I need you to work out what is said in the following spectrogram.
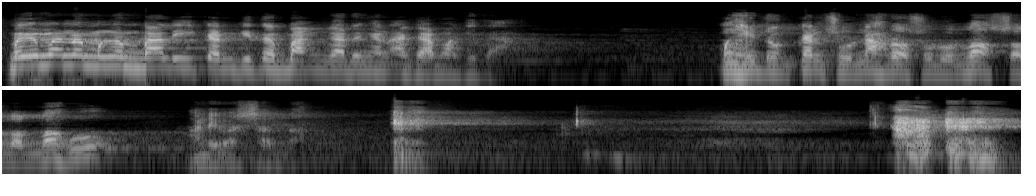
Bagaimana mengembalikan kita bangga dengan agama kita? menghidupkan sunnah Rasulullah Sallallahu Alaihi Wasallam.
